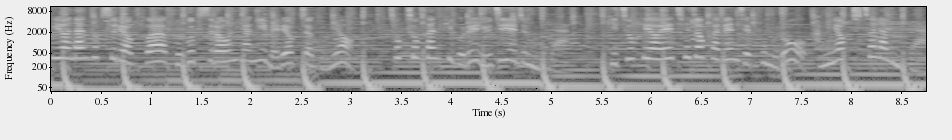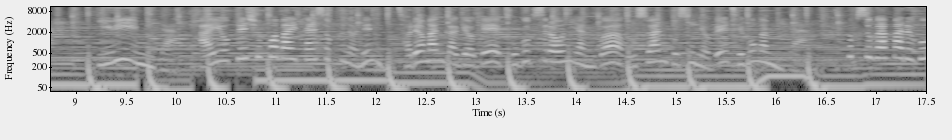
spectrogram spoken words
뛰어난 흡수력과 고급스러운 향이 매력적이며 촉촉한 피부를 유지해줍니다. 기초 케어에 최적화된 제품으로 강력 추천합니다. 2위입니다. 아이오페 슈퍼바이탈 소프너는 저렴한 가격에 고급스러운 향과 우수한 보습력을 제공합니다. 흡수가 빠르고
